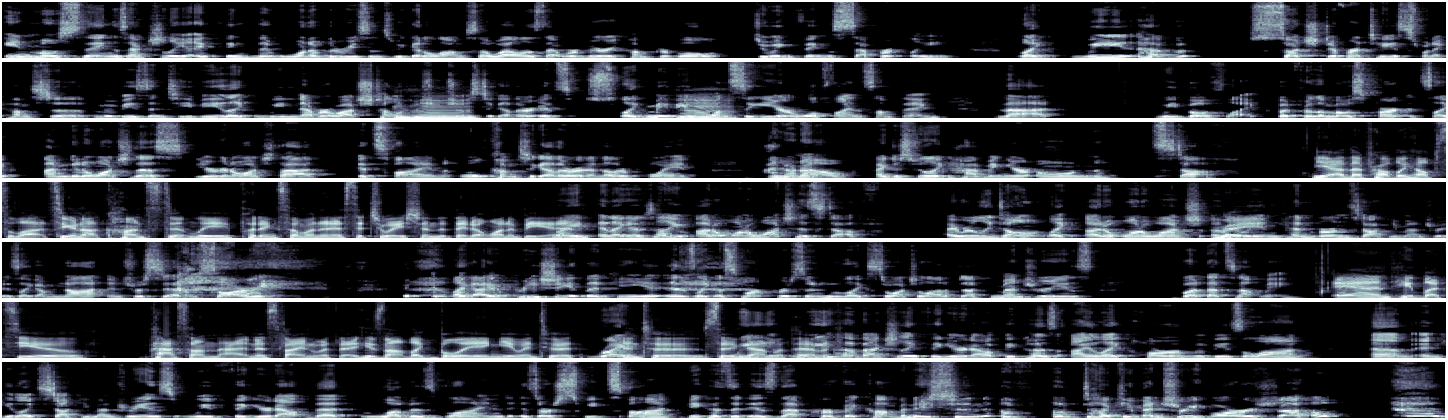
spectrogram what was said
in most things, actually, I think that one of the reasons we get along so well is that we're very comfortable doing things separately. Like we have such different tastes when it comes to movies and TV. Like we never watch television mm-hmm. shows together. It's like maybe hmm. once a year we'll find something that we both like. But for the most part, it's like, I'm going to watch this. You're going to watch that. It's fine. We'll come together at another point. I don't know. I just feel like having your own stuff. Yeah, that probably helps a lot. So you're not constantly putting someone in a situation that they don't want to be in. Right. And I got to tell you, I don't want to watch his stuff. I really don't. Like, I don't want to watch a right. million Ken Burns documentaries. Like, I'm not interested. I'm sorry. like, I appreciate that he is like a smart person who likes to watch a lot of documentaries, but that's not me. And he lets you pass on that and is fine with it. He's not like bullying you into it, right. into sitting we, down with him. We have actually figured out because I like horror movies a lot um, and he likes documentaries. We've figured out that Love is Blind is our sweet spot because it is that perfect combination of, of documentary horror show.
